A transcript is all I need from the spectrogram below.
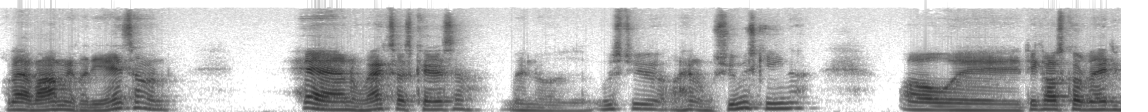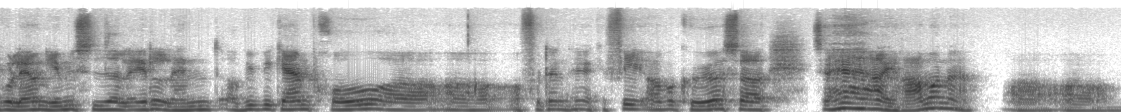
og der er varme i radiatoren. Her er nogle værktøjskasser, med noget udstyr og her nogle symaskiner. Og øh, det kan også godt være, at de kunne lave en hjemmeside eller et eller andet, og vi vil gerne prøve at, at, at få den her café op at køre. Så, så her har I rammerne og, og,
